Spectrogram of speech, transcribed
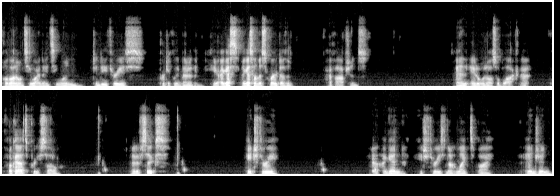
Although I don't see why knight c1 to d3 is particularly better than here. I guess I guess on the square it doesn't have options. And it would also block that. Okay, that's pretty subtle. Knight f6, h3. Yeah, again, h3 is not liked by the engine.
